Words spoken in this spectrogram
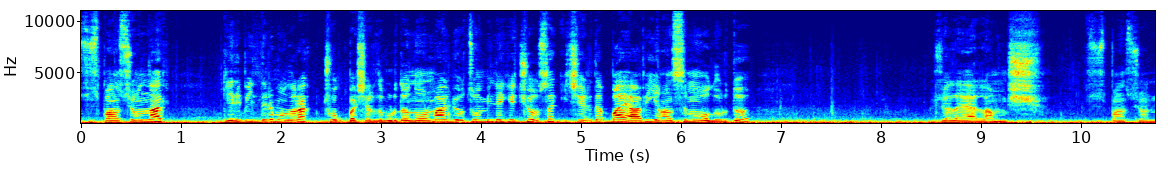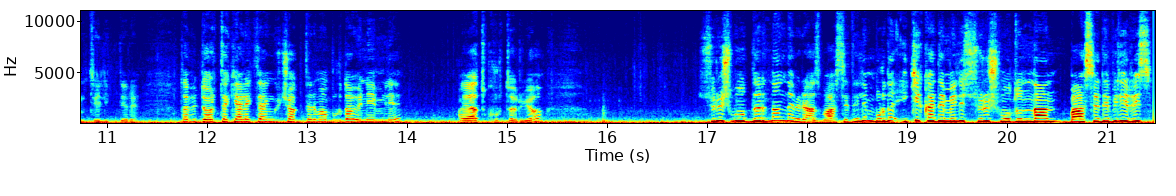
Süspansiyonlar geri bildirim olarak çok başarılı. Burada normal bir otomobille geçiyorsak içeride bayağı bir yansıma olurdu. Güzel ayarlanmış süspansiyon nitelikleri. Tabi dört tekerlekten güç aktarımı burada önemli. Hayat kurtarıyor. Sürüş modlarından da biraz bahsedelim. Burada iki kademeli sürüş modundan bahsedebiliriz.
